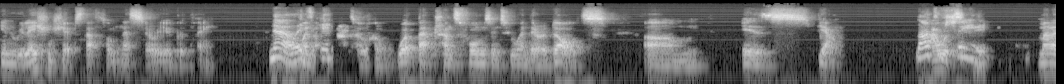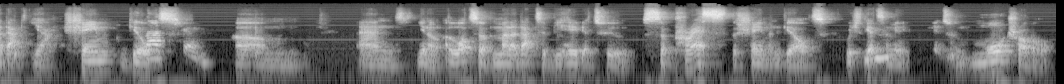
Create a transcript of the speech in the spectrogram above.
in relationships, that's not necessarily a good thing. No, it's, it, what that transforms into when they're adults um, is, yeah. Lots of shame. Maladapt, yeah, shame, guilt, shame. Um, and you know, lots of maladaptive behavior to suppress the shame and guilt, which gets mm-hmm. them in, into more trouble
